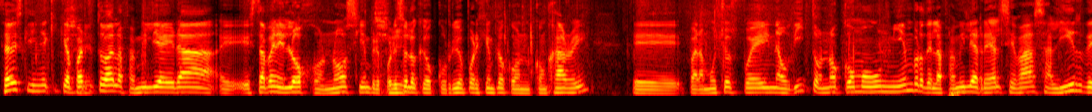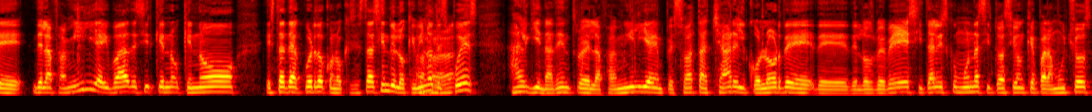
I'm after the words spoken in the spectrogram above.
¿Sabes que Iñaki, que aparte toda la familia era eh, estaba en el ojo, ¿no? Siempre. Por Sí. eso lo que ocurrió, por ejemplo, con, con Harry, eh, para muchos fue inaudito, ¿no? Como un miembro de la familia real se va a salir de, de la familia y va a decir que no, que no está de acuerdo con lo que se está haciendo. Y lo que vino Ajá. después, alguien adentro de la familia empezó a tachar el color de, de- de los bebés y tal. Es como una situación que para muchos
